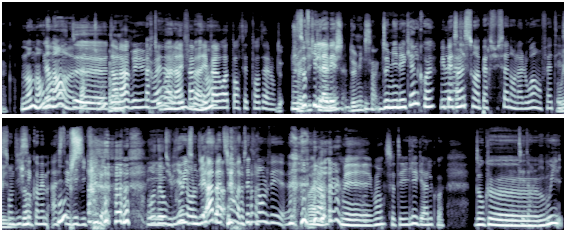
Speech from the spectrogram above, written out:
d'accord. Non, non. Non, non, de- partout. dans Ah la rue, Partout. ouais, Voilà, les femmes bah n'avaient pas le droit de porter de pantalon. De- tu as Sauf dit qu'il quelle l'avait- année 2005. 2000 et quelques, ouais. Oui, parce Ouais. qu'ils se sont aperçus ça dans la loi, en fait, et Oui. ils se sont dit, Genre, c'est quand même assez oups. ridicule. On Et a du oublié coup, ils se sont dit, ah bah tiens, on va peut-être l'enlever. voilà. Mais bon, c'était illégal, quoi. Donc, euh, oui,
